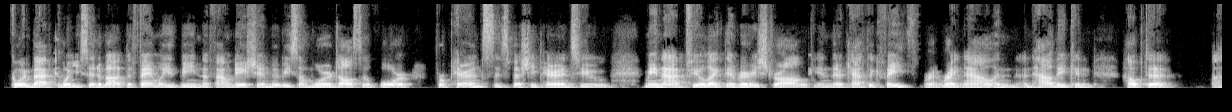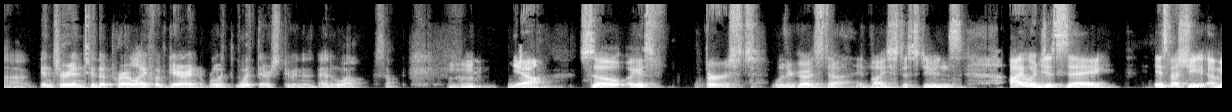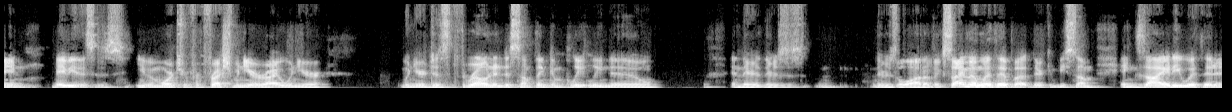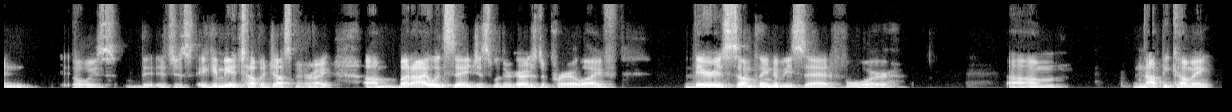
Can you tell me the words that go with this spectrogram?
going back to what you said about the family being the foundation. Maybe some words also for for parents, especially parents who may not feel like they're very strong in their Catholic faith right, right now, and and how they can help to uh, enter into the prayer life of Guerin with with their students as well. So, mm-hmm. yeah. So I guess first, with regards to advice to students, I would just say, especially, I mean, maybe this is even more true for freshman year, right? When you're when you're just thrown into something completely new, and there there's there's a lot of excitement with it, but there can be some anxiety with it, and it's always it's just it can be a tough adjustment, right? Um, but I would say, just with regards to prayer life, there is something to be said for um, not becoming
